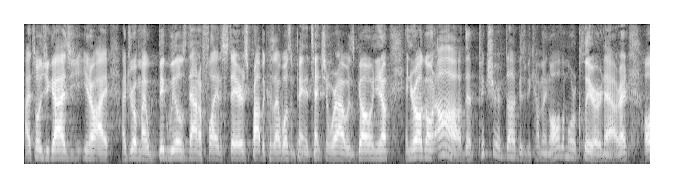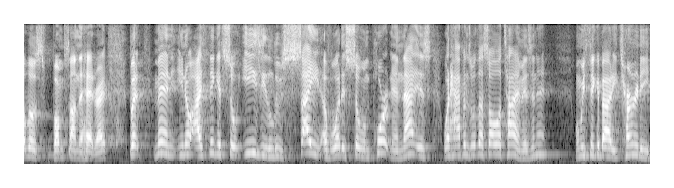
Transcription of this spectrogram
I told you guys, you know, I, I drove my big wheels down a flight of stairs, probably because I wasn't paying attention where I was going, you know? And you're all going, oh, the picture of Doug is becoming all the more clearer now, right? All those bumps on the head, right? But man, you know, I think it's so easy to lose sight of what what is so important. And that is what happens with us all the time, isn't it? When we think about eternity,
